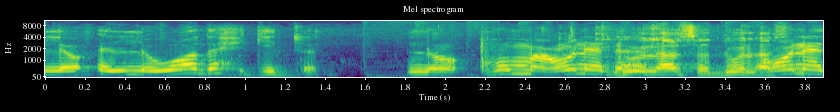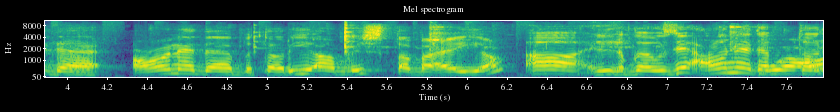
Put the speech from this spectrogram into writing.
اللي, اللي واضح جدا إنه هم عنده دول أسد دول أسد. عنده عنده بطريقة مش طبيعية. آه الجوزاء عنده وعمر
